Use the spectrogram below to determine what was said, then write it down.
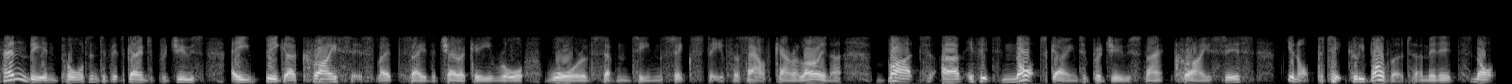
can be important if it's going to produce a bigger crisis. Let's say the Cherokee War, of 1760 for South Carolina. But uh, if it's not going to produce that crisis, you're not particularly bothered. I mean, it's not,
